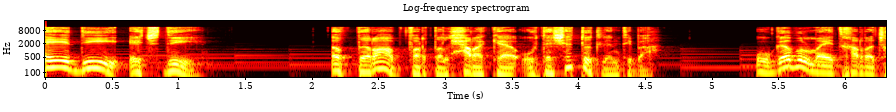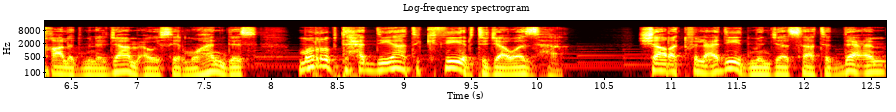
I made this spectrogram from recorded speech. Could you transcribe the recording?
ADHD اضطراب فرط الحركة وتشتت الانتباه. وقبل ما يتخرج خالد من الجامعة ويصير مهندس مر بتحديات كثير تجاوزها. شارك في العديد من جلسات الدعم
